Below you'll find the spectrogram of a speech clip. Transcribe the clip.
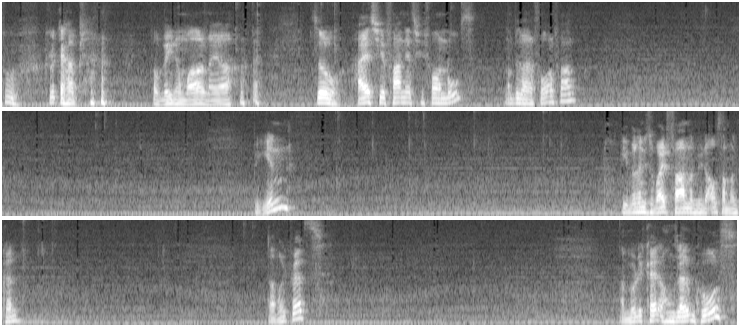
Puh. Glück gehabt. Von wegen normal, naja. so, heißt wir fahren jetzt hier vorne los. Dann bis wir nach vorne fahren. Beginnen. Wir werden nicht so weit fahren, dass wir wieder aussammeln können. Dann rückwärts. Nach Möglichkeit auch im selben Kurs.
